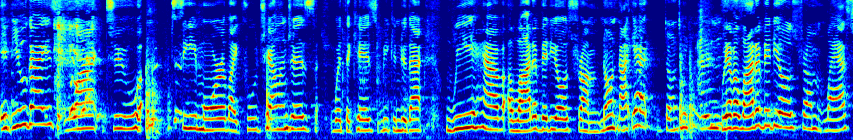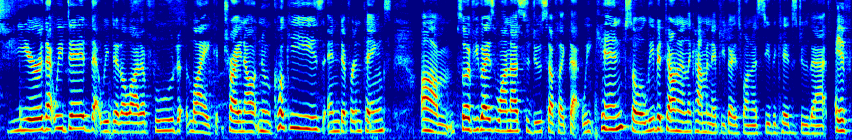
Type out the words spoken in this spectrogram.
If you guys want to see more like food challenges with the kids, we can do that. We have a lot of videos from, no, not yet. Don't take it. We have a lot of videos from last year that we did, that we did a lot of food, like trying out new cookies and different things. Um, so if you guys want us to do stuff like that, we can. So leave it down in the comment if you guys want to see the kids do that. If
